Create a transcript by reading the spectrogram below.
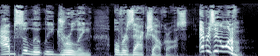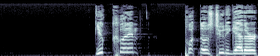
absolutely drooling over Zach Shallcross. Every single one of them. You couldn't put those two together,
